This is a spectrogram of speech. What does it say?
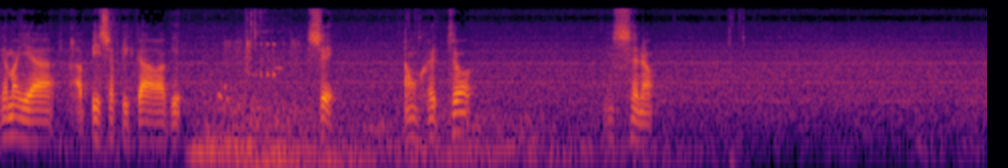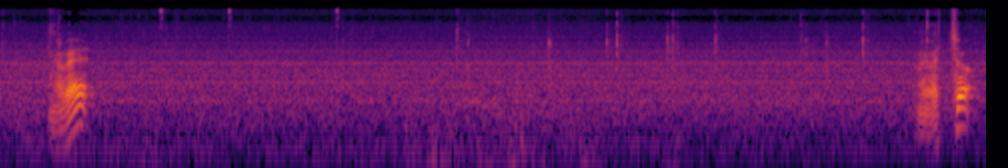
Tenemos ya a piso picado aquí. Sí. A un gesto. Ese no. A ver esto.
